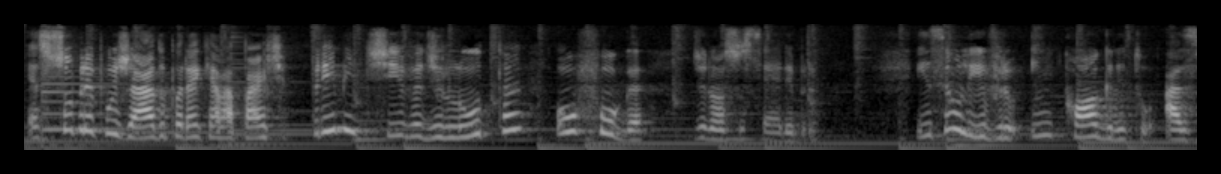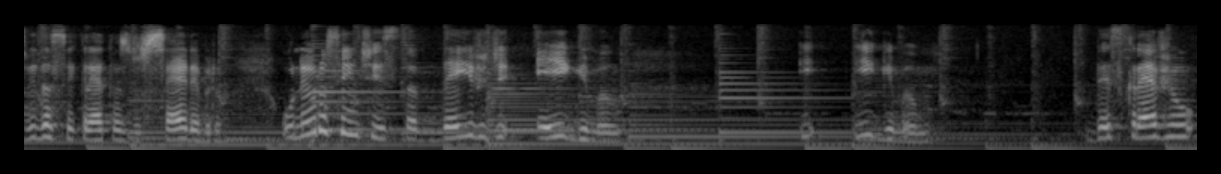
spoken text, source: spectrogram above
é sobrepujado por aquela parte primitiva de luta ou fuga de nosso cérebro. Em seu livro Incógnito: As Vidas Secretas do Cérebro, o neurocientista David Eggman, Eggman descreve o.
